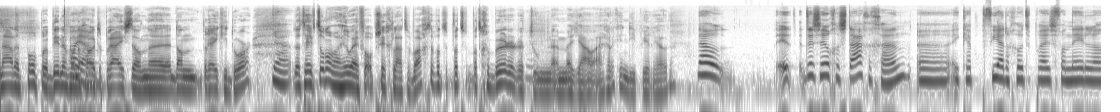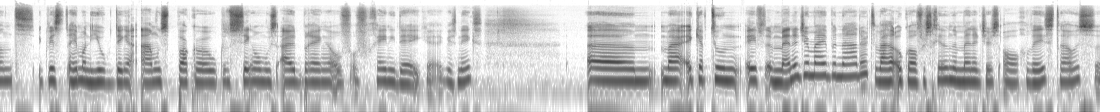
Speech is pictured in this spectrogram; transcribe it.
na de poppen binnen van Oh de ja. grote prijs, dan, eh, dan breek je door. Ja. Dat heeft toch nog wel heel even op zich laten wachten. Wat, wat, wat gebeurde er toen met jou eigenlijk in die periode? Nou, het, het is heel gestaag gegaan. Eh, ik heb via de Grote Prijs van Nederland... Ik wist helemaal niet hoe ik dingen aan moest pakken... hoe ik een single moest uitbrengen of, of geen idee. Ik, eh, ik wist niks. Ehm, maar ik heb toen... heeft een manager mij benaderd. Er waren ook wel verschillende managers al geweest trouwens. Eh,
